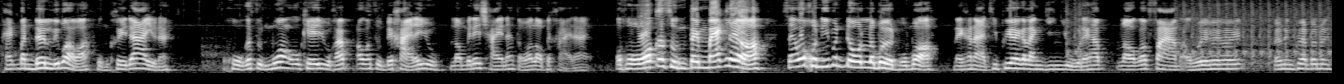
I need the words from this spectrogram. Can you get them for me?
แพ็คบันเดิลหรือเปล่าวะ ผมเคยได้อยู่นะ โอ้โหกระสุนม่วงโอเคอยู่ครับ เอากระสุนไปขายได้อยู่ เราไม่ได้ใช้นะ แต่ว่าเราไปขายได้ โอ้โห กระสุนเต็มแม็กเลยเหรอ แสดงว่าคนนี้มันโดนระเบิดผมเหรอ ในขณะที่เพื่อนกำลังยิงอยู่นะครับ เราก็ฟาร์ม เอาเฮ้ยเฮ้ยเฮ้ยแป๊บนึงเพื่อนแป๊บนึง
